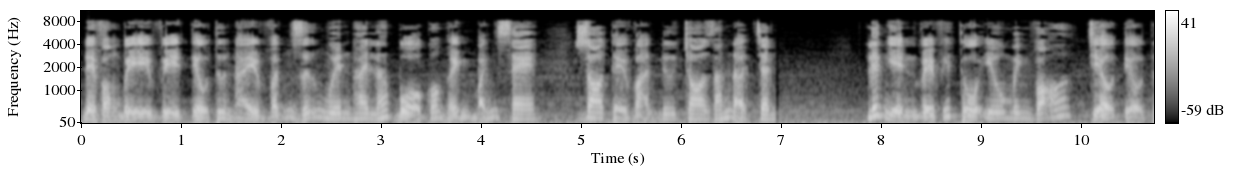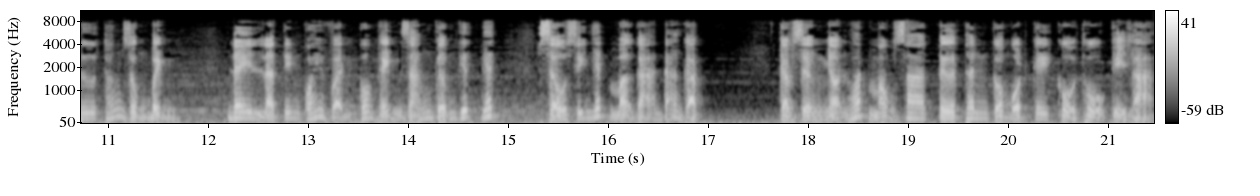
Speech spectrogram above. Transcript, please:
Để phòng bị vì tiểu thư này vẫn giữ nguyên hai lá bùa có hình bánh xe do thể vạn đưa cho rắn ở chân. Liếc nhìn về phía thủ yêu minh võ, triệu tiểu thư thoáng dùng mình. Đây là tin quái vật có hình dáng gớm ghiếc nhất, xấu xí nhất mà gã đã gặp cặp sừng nhọn hoắt mọc ra từ thân của một cây cổ thụ kỳ lạ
